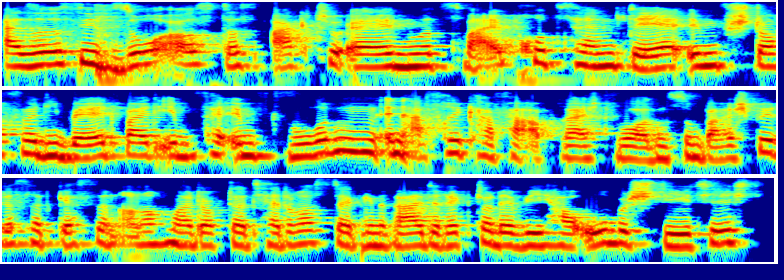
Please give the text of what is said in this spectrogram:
Also es sieht so aus, dass aktuell nur zwei Prozent der Impfstoffe, die weltweit eben verimpft wurden, in Afrika verabreicht worden. Zum Beispiel, das hat gestern auch nochmal Dr. Tedros, der Generaldirektor der WHO, bestätigt.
